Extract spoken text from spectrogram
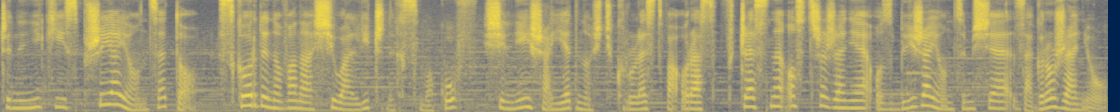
Czynniki sprzyjające to skoordynowana siła licznych smoków, silniejsza jedność królestwa oraz wczesne ostrzeżenie o zbliżającym się zagrożeniu.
